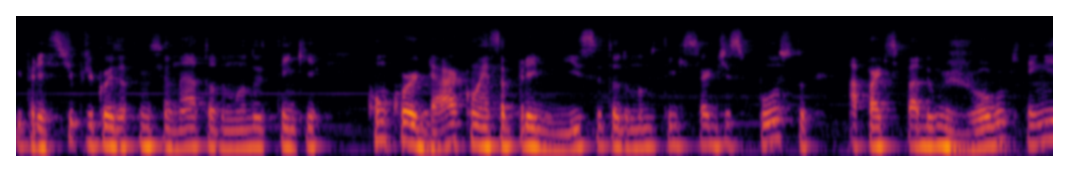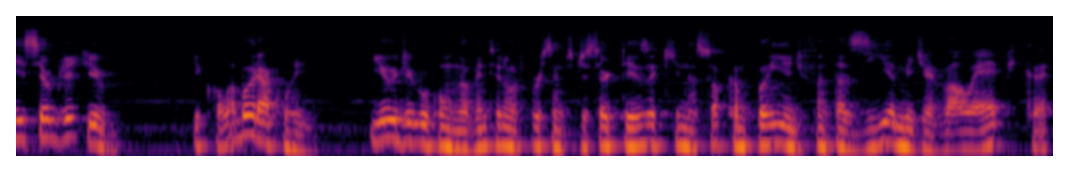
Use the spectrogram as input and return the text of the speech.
E para esse tipo de coisa funcionar, todo mundo tem que concordar com essa premissa, todo mundo tem que estar disposto a participar de um jogo que tem esse objetivo e colaborar com ele. E eu digo com 99% de certeza que na sua campanha de fantasia medieval épica,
